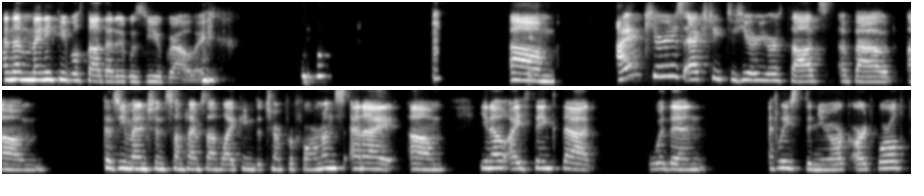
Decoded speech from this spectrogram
And then many people thought that it was you growling. Um, I'm curious actually to hear your thoughts about um, because you mentioned sometimes not liking the term performance, and I um, you know, I think that within at least the New York art world,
